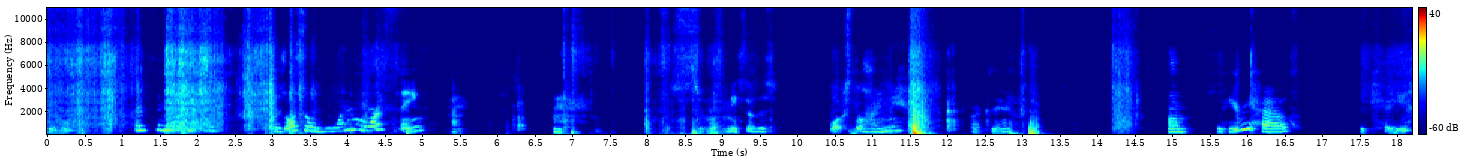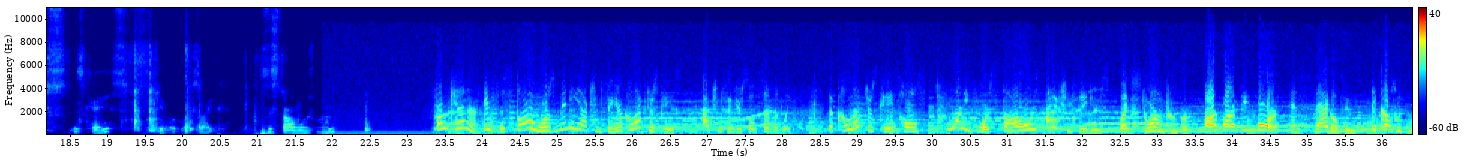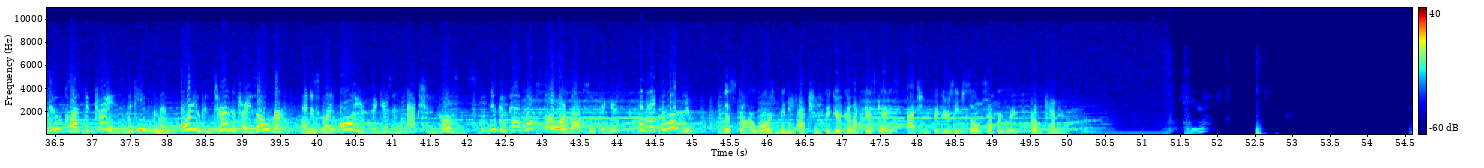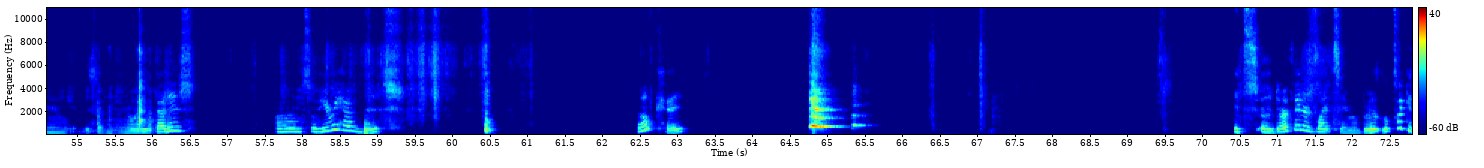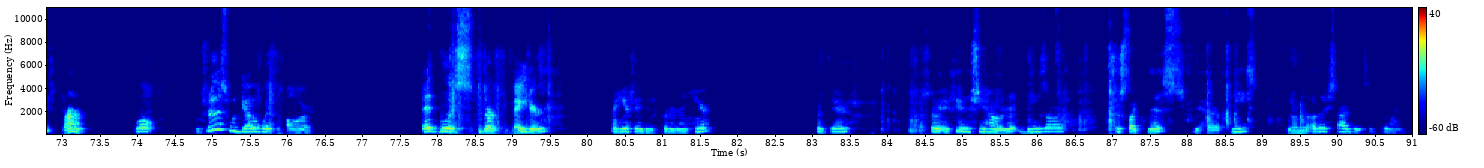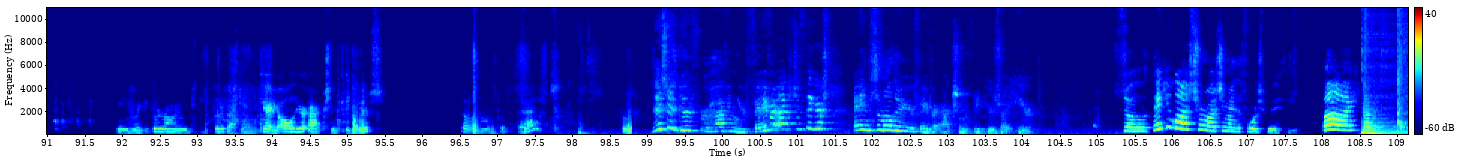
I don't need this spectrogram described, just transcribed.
table. And then there's also one more thing. So let me throw this box behind me. Right there. Um, so here we have the case, this case. see what it looks like. It's a Star Wars one. Kenner, it's the Star Wars mini action figure collector's case. Action figures sold separately. The collector's case holds 24 Star Wars action figures, like Stormtrooper, R5-D4, and Snaggletooth. It comes with two plastic trays to keep them in, or you can turn the trays over and display all your figures in action poses. You can pack up Star Wars action figures and take them with you. The Star Wars Mini Action Figure Collector's Case. Action figures each sold separately. From Kenner. Here. And this, I have no idea what that is. Um, so here we have this. Okay. It's uh, Darth Vader's lightsaber, but it looks like it's burnt. Well, I'm sure this would go with our headless Darth Vader. Right here, so you can put it in here. Right there. So if you see how these are, just like this, you have these, and on the other side there's a thing where you can put it on you can put it back in and carry all your action figures. So I'm gonna put that. This is good for having your favorite action figures and some other your favorite action figures right here. So thank you guys for watching May the Force with you. Bye!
